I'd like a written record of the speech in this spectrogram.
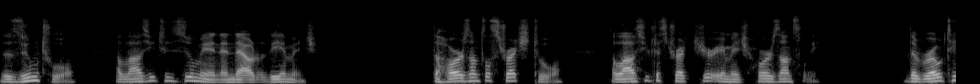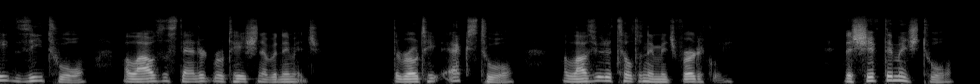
The Zoom tool allows you to zoom in and out of the image. The Horizontal Stretch tool allows you to stretch your image horizontally. The Rotate Z tool allows the standard rotation of an image. The Rotate X tool allows you to tilt an image vertically. The Shift Image tool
